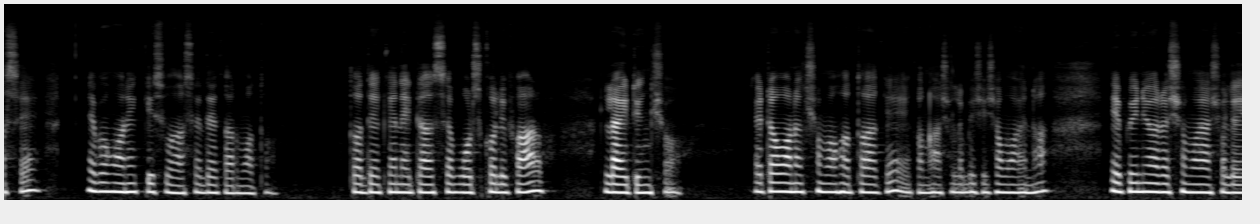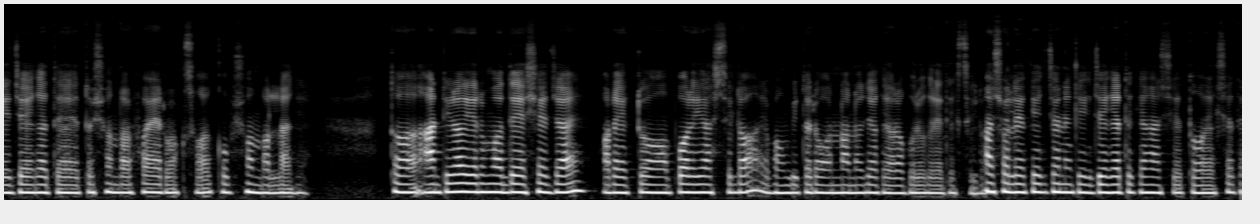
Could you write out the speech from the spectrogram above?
আছে এবং অনেক কিছু আছে দেখার মতো। তো দেখেন এটা আছে বুর্জ খলিফার লাইটিং শো এটাও অনেক সময় হতো আগে, এখন আসলে বেশি সময় না। হ্যাপি নিউ সময় আসলে এই জায়গাতে এত সুন্দর ফায়ার ওয়ার্কস হয়, খুব সুন্দর লাগে। তো আন্টিরাও এর মধ্যে এসে যায়। ওরা একটু পরে আসছিল এবং ভিতরে অন্যান্য জায়গায় ওরা ঘুরে ঘুরে দেখছিল। আসলে এক একজন এক জায়গা থেকে আসে তো একসাথে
